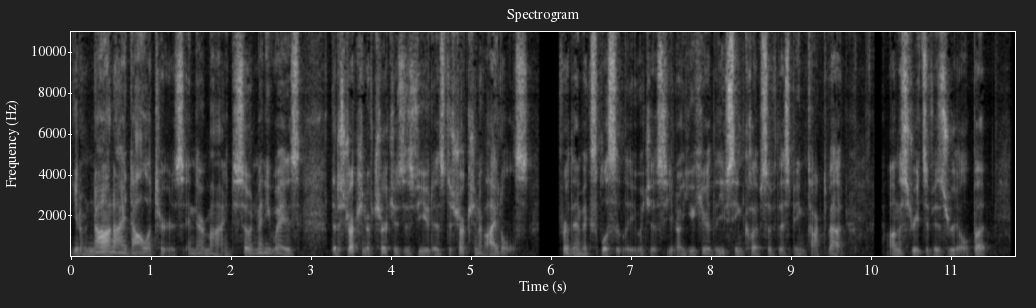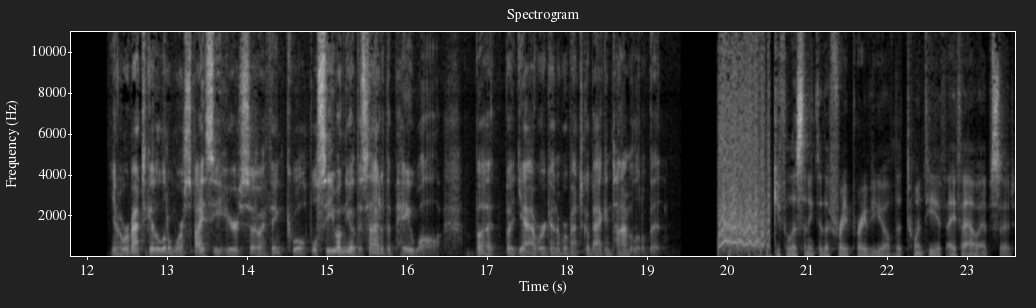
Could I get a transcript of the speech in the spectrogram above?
you know non-idolaters in their mind. So in many ways, the destruction of churches is viewed as destruction of idols for them explicitly, which is, you know, you hear that you've seen clips of this being talked about on the streets of Israel. But, you know, we're about to get a little more spicy here, so I think we'll we'll see you on the other side of the paywall. But but yeah, we're gonna we're about to go back in time a little bit. Thank you for listening to the free preview of the 20th Aether Hour episode.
